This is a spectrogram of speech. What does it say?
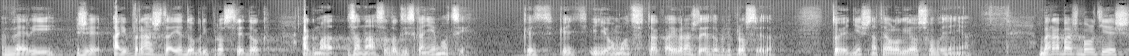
verí, že aj vražda je dobrý prostriedok, ak má za následok získanie moci. Keď, keď ide o moc, tak aj vražda je dobrý prostriedok. To je dnešná teológia oslobodenia. Barabáš bol tiež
